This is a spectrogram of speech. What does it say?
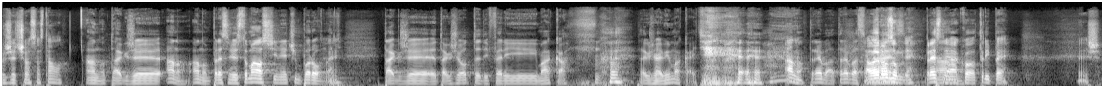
že čo sa stalo. Áno, takže áno, áno, presne, že si to mal s čím niečím porovnať. Hej. Takže, takže odtedy Ferry maka. takže aj vy makajte. Áno, treba, treba si ale nájsť rozumne. Presne Áno. ako 3P. Vieš,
